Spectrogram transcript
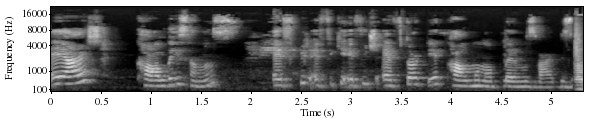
Eğer kaldıysanız F1, F2, F3, F4 diye kalma notlarımız var bizim.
